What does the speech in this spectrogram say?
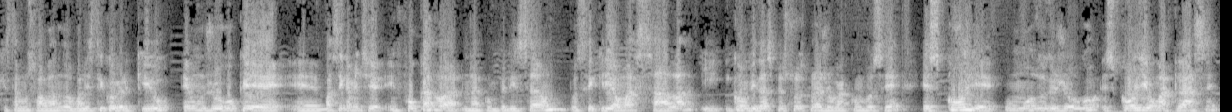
que estamos falando, o Ballistic Overkill, é um jogo que é basicamente focado na competição. Você cria uma sala e, e convida as pessoas para jogar com você, escolhe um modo de jogo, escolhe uma classe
